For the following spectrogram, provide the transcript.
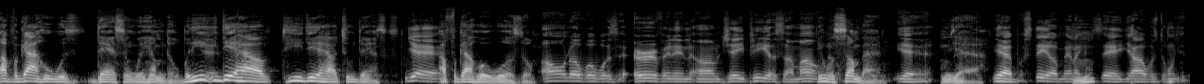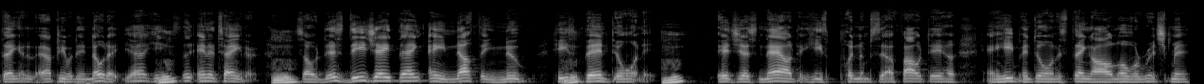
I forgot who was dancing with him though, but he, he did have he did have two dancers. Yeah. I forgot who it was though. I don't know if it was Irvin and um JP or something. I It know. was somebody. Yeah. Yeah. Yeah, but still, man, like Mm-hmm. you said, y'all was doing your thing, and of people didn't know that. Yeah, he's the entertainer. Mm-hmm. So this DJ thing ain't nothing new. He's Mm-hmm. been doing it. It's just now that he's putting himself out there, and he's been doing his thing all over Richmond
